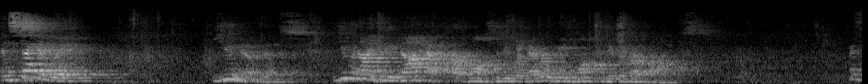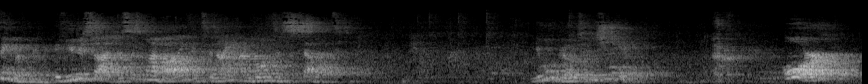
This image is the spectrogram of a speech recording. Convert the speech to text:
And secondly, you know this. You and I do not have carte blanche to do whatever we want to do with our bodies. And think with me. If you decide this is my body and tonight I'm going to sell it, you will go to jail. Or,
